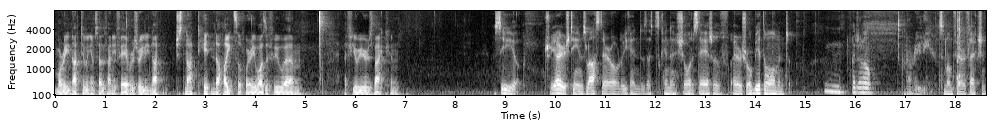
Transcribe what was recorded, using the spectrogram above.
Murray not doing himself any favors, really not just not hitting the heights of where he was a few um, a few years back, and See, uh, three Irish teams lost there over the weekend. Does that kind of show the state of Irish rugby at the moment? Mm, I don't know. not really. It's an unfair reflection.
